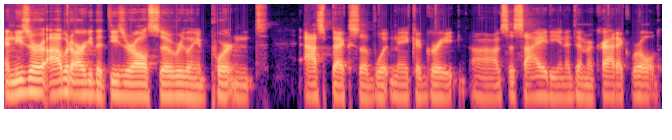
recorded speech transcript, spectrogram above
and these are i would argue that these are also really important aspects of what make a great uh, society in a democratic world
